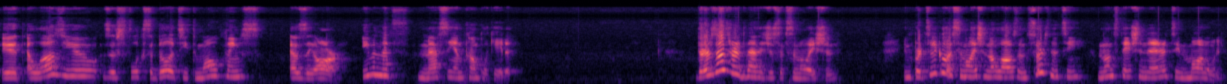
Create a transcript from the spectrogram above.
It allows you this flexibility to model things as they are, even if messy and complicated. There's other advantages of simulation. In particular, simulation allows uncertainty, non-stationarity in modeling.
